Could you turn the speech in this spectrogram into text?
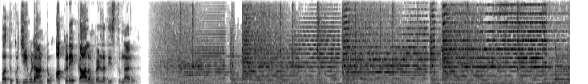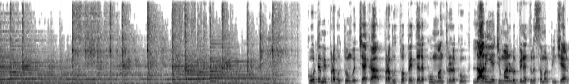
బతుకు జీవుడా అంటూ అక్కడే కాలం వెళ్ళదీస్తున్నారు. కూటమి ప్రభుత్వం వచ్చాక ప్రభుత్వ పెద్దలకు మంత్రులకు లారీ యజమానులు వినతులు సమర్పించారు.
